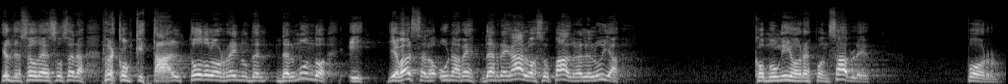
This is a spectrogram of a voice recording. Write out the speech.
Y el deseo de Jesús era reconquistar todos los reinos del, mundo y llevárselo una vez de regalo a su Padre, aleluya, como un hijo responsable por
